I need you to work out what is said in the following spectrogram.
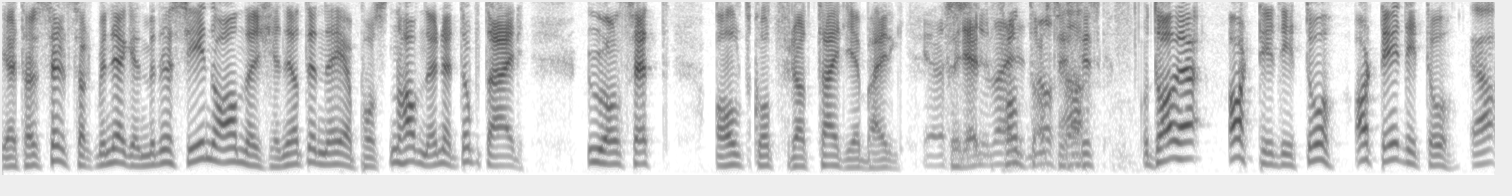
jeg tar selvsagt min egen medisin, og anerkjenner at denne e-posten havner nettopp der. Uansett, alt godt fra Terje Berg. Yes, For en fantastisk Og da er det artig ditto. Artig ditto. Ja,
